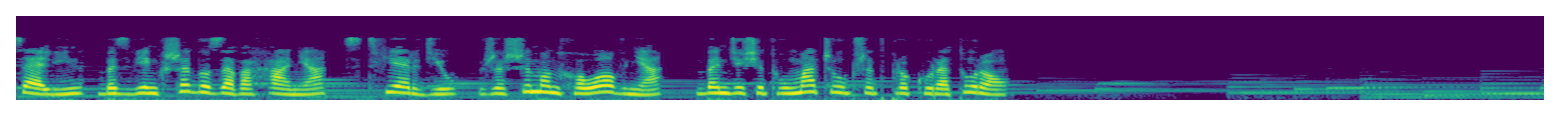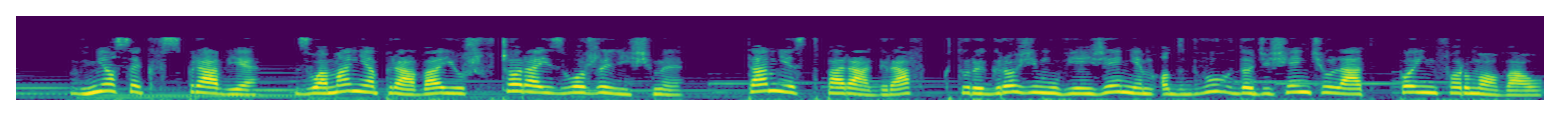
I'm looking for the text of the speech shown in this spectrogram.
Selin, bez większego zawahania, stwierdził, że Szymon Hołownia będzie się tłumaczył przed prokuraturą. Wniosek w sprawie złamania prawa już wczoraj złożyliśmy. Tam jest paragraf, który grozi mu więzieniem od 2 do 10 lat, poinformował.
